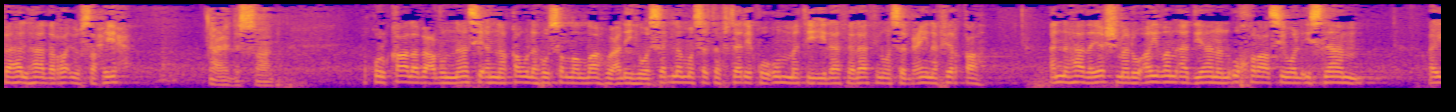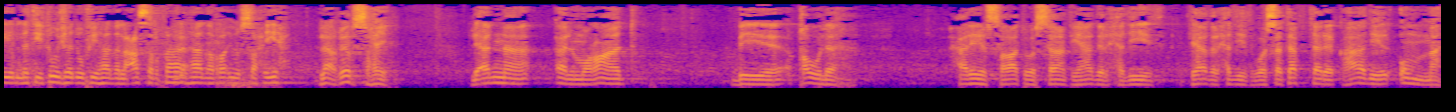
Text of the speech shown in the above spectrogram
فهل هذا الرأي صحيح؟ أعد السؤال. يقول قال بعض الناس أن قوله صلى الله عليه وسلم وستفترق أمتي إلى ثلاث وسبعين فرقة أن هذا يشمل أيضا أديانا أخرى سوى الإسلام أي التي توجد في هذا العصر فهل لا. هذا الرأي صحيح؟ لا غير صحيح لأن المراد بقوله عليه الصلاة والسلام في هذا الحديث في هذا الحديث وستفترق هذه الأمة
